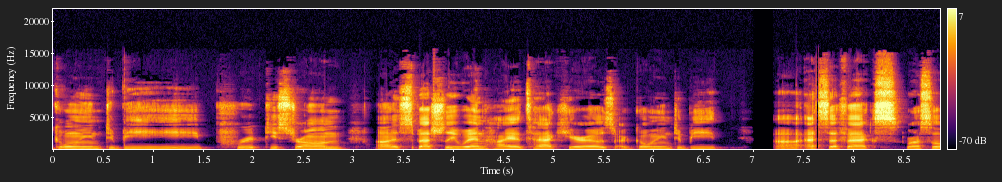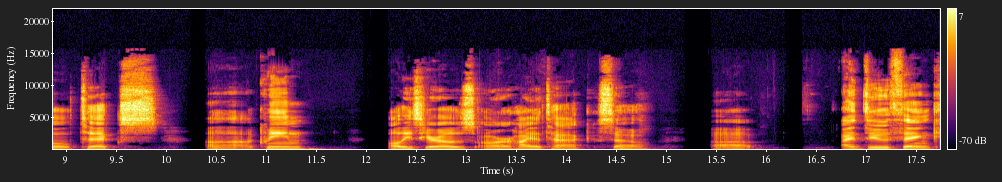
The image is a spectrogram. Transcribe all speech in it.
going to be pretty strong, uh, especially when high attack heroes are going to be uh, SFX, Russell, Tix, uh, Queen. All these heroes are high attack, so uh, I do think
